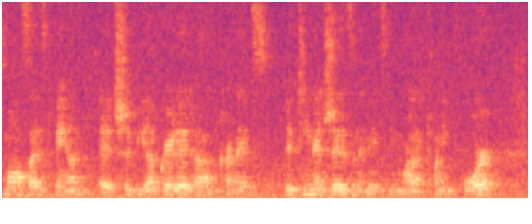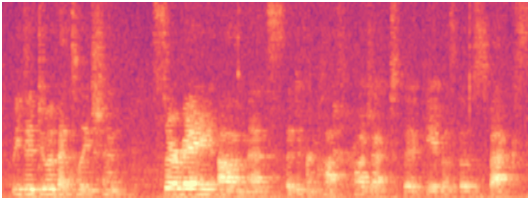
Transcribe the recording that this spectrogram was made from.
small sized fan. It should be upgraded. Um, currently it's 15 inches and it needs to be more like 24. We did do a ventilation survey um, as a different class project that gave us those specs.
